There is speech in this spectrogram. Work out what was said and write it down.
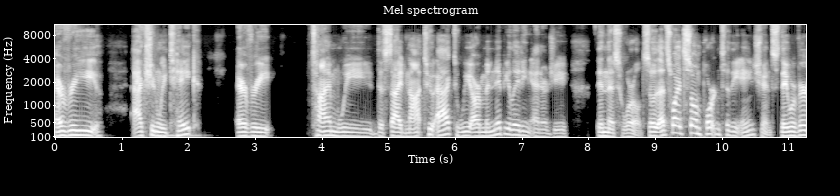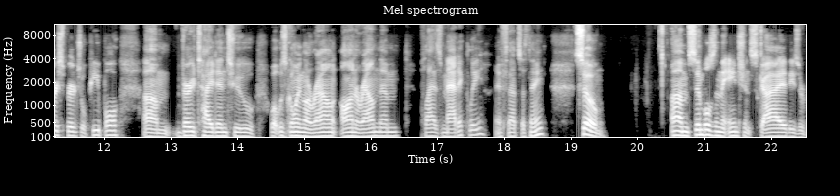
Every action we take, every time we decide not to act, we are manipulating energy in this world. So that's why it's so important to the ancients. They were very spiritual people, um, very tied into what was going around on around them plasmatically, if that's a thing. So um, symbols in the ancient sky. These are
